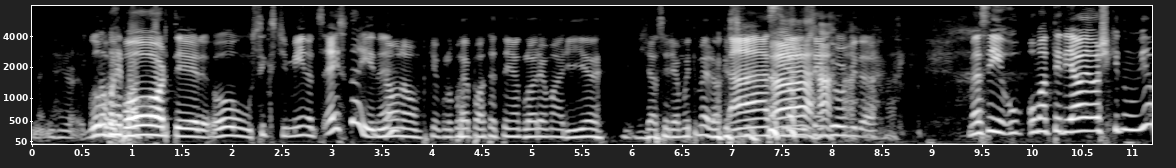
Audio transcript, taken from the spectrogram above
Globo, Globo Repórter, ou um 60 Minutes. É isso daí, né? Não, não, porque o Globo Repórter tem a Glória Maria, já seria muito melhor que esse Ah, Ah. sim, sem dúvida. Mas assim, o, o material eu acho que não ia.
